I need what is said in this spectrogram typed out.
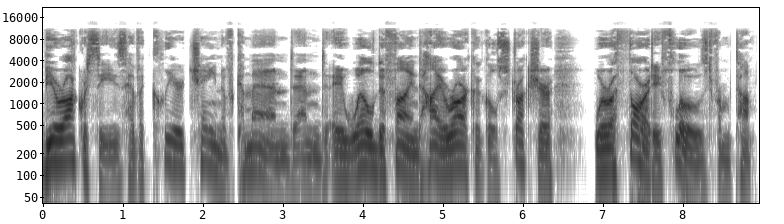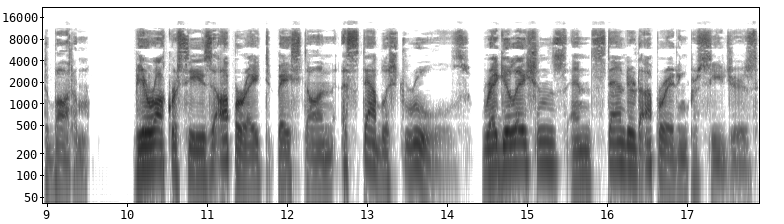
Bureaucracies have a clear chain of command and a well-defined hierarchical structure where authority flows from top to bottom. Bureaucracies operate based on established rules, regulations, and standard operating procedures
